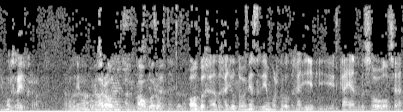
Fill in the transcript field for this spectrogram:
не мог заходить в храм. Наоборот. А, наоборот. было. Он бы доходил до того места, где ему можно было доходить, и Каин высовывался,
